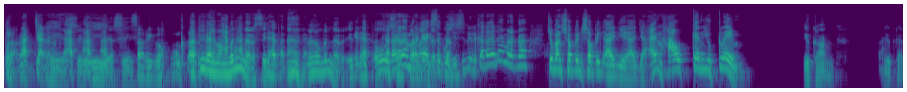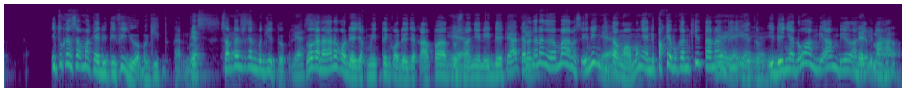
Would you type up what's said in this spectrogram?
kurang ajar. Iya sih, iya sih. Sorry gue ngomong. Tapi memang benar sih. Tidak tidak. Memang benar. It- Tidak it happen. always Kadang-kadang mereka eksekusi kan. sendiri. Kadang-kadang mereka cuman shopping-shopping idea aja. And how can you claim? You can't. You can't. Itu kan sama kayak di TV juga begitu kan, bro. Yes. Sometimes yes, kan begitu. Yes. Gue kadang-kadang kalau diajak meeting, kalau diajak apa, terus Iya. nanyain ide, kadang-kadang gak males. Ini Iya. kita ngomong yang dipakai bukan kita Iya, nanti iya, iya, gitu. iya, iya. Idenya doang diambil Jadi akhirnya. mahal.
